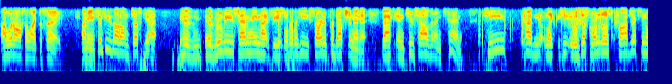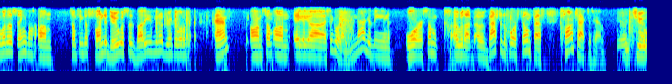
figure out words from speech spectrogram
I would also like to say, I mean, since he's not on just yet, his his movie Samhain Night Feast, whenever he started production in it back in 2010, he had no like he it was just one of those projects, you know, one of those things, um, something just fun to do with his buddies, you know, drink a little bit, and um some um a uh, I think it was a magazine or some uh, with a, a Bastard of Horror Film Fest contacted him to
